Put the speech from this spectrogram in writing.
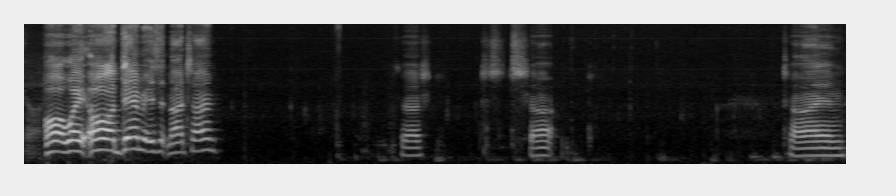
god. Oh wait. Oh damn it! Is it nighttime? Time.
